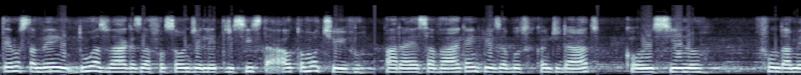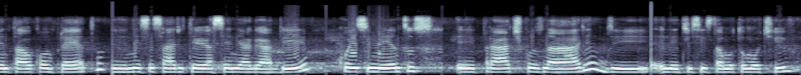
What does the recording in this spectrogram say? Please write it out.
Temos também duas vagas na função de eletricista automotivo. Para essa vaga, a empresa busca candidatos com ensino fundamental completo. É necessário ter a CNHB conhecimentos eh, práticos na área de eletricista automotivo.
